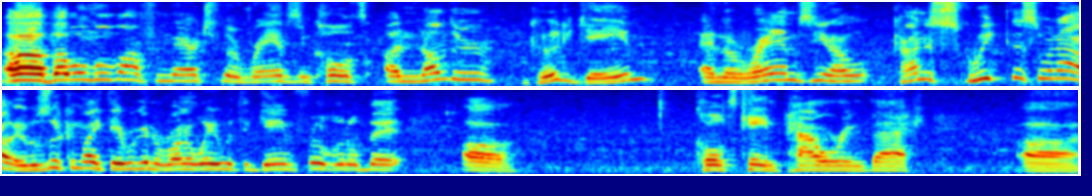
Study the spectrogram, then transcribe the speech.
Uh, but we'll move on from there to the Rams and Colts. Another good game. And the Rams, you know, kind of squeaked this one out. It was looking like they were going to run away with the game for a little bit. Uh, Colts came powering back. Uh,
